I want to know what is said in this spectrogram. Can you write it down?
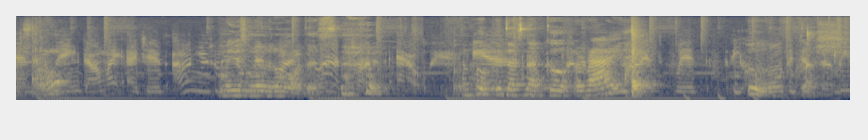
and control. laying down my edges. I don't usually I'm gonna use a it, little more of this. And hope it does not go awry. With the Ooh, hold, it definitely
